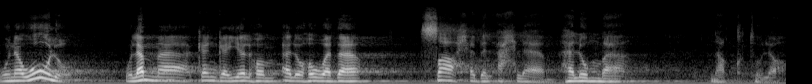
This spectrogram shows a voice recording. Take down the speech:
ونووله. ولما كان جاي لهم قالوا هو ذا صاحب الأحلام. هلم. نقتله.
